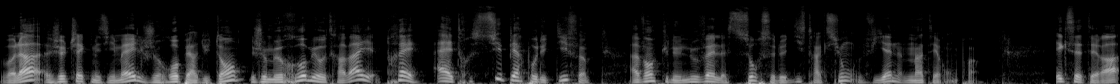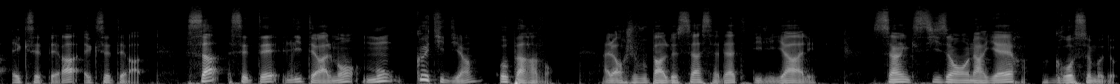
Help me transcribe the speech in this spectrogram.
Voilà, je check mes emails, je repère du temps, je me remets au travail, prêt à être super productif avant qu'une nouvelle source de distraction vienne m'interrompre. Etc, etc, etc. Ça, c'était littéralement mon quotidien auparavant. Alors je vous parle de ça, ça date d'il y a, allez, 5-6 ans en arrière, grosso modo.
